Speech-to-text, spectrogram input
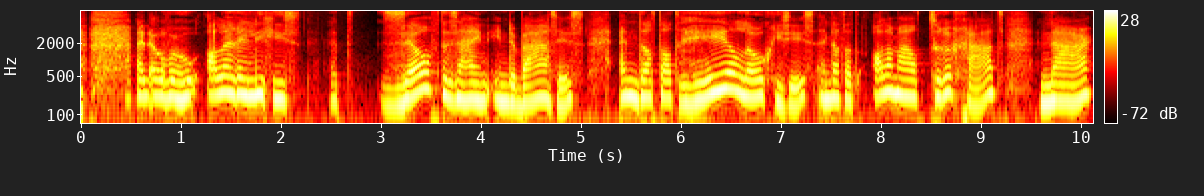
en over hoe alle religies het zelfde zijn in de basis en dat dat heel logisch is en dat dat allemaal teruggaat naar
